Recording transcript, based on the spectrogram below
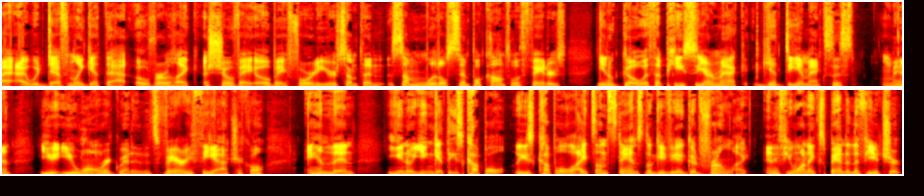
I, I, would definitely get that over like a Chauvet Obey 40 or something, some little simple console with faders. You know, go with a PC or Mac, get DMXIS. Man, you you won't regret it. It's very theatrical. And then, you know, you can get these couple these couple lights on stands, they'll give you a good front light. And if you want to expand in the future,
